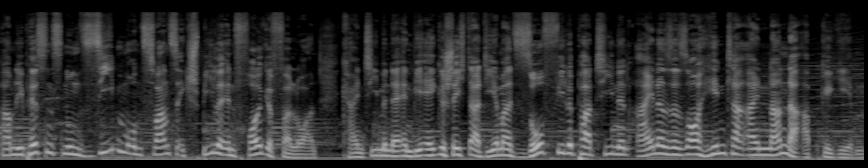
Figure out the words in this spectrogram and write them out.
haben die Pistons nun 27 Spiele in Folge verloren. Kein Team in der NBA-Geschichte hat jemals so viele Partien in einer Saison hintereinander abgegeben.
